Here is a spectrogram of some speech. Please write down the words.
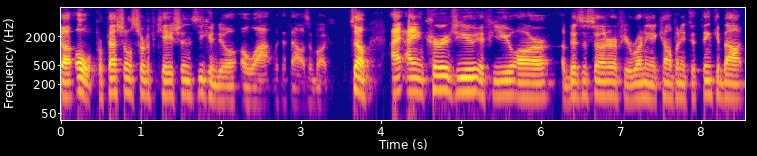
uh, oh professional certifications. You can do a, lot with a thousand bucks. So I, I encourage you if you are a business owner, if you're running a company, to think about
